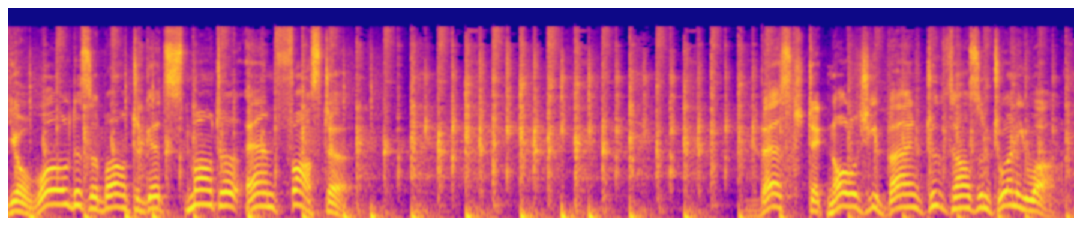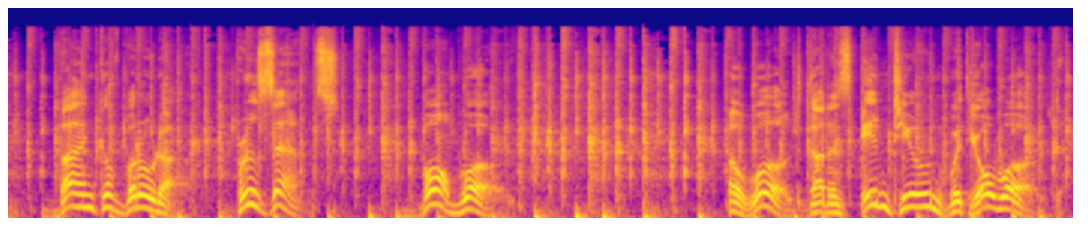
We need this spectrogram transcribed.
Your world is about to get smarter and faster. Best Technology Bank 2021, Bank of Baroda presents Bob World. A world that is in tune with your world.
